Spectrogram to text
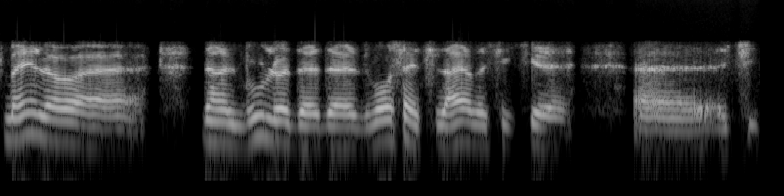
chemin là, euh, dans le bout là, de, de- du Mont-Saint-Hilaire là, qui, qui, euh, qui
